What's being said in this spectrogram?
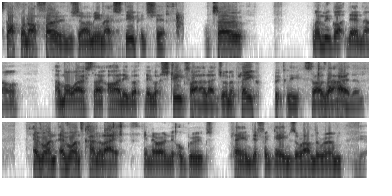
stuff on our phones. You know what I mean? Like stupid shit. So when we got there now, and my wife's like, "Oh, they got they got Street Fighter. Like, do you want to play quickly?" So I was like, "All right then." Everyone everyone's kind of like in their own little groups playing different games around the room. Yeah.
